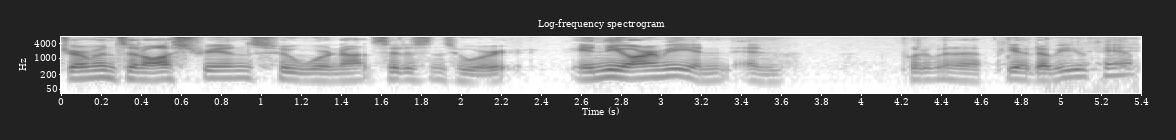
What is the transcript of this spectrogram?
Germans and Austrians who were not citizens, who were in the army, and, and put them in a POW camp?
